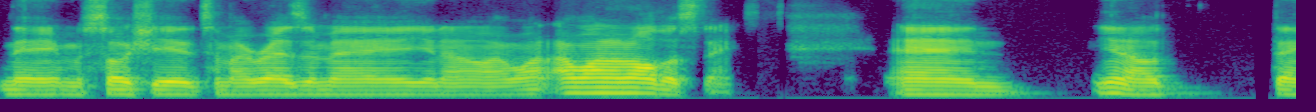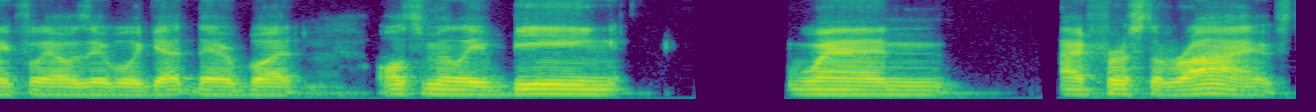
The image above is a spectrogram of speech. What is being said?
name associated to my resume. You know, I want I wanted all those things, and you know, thankfully I was able to get there. But ultimately, being when I first arrived,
